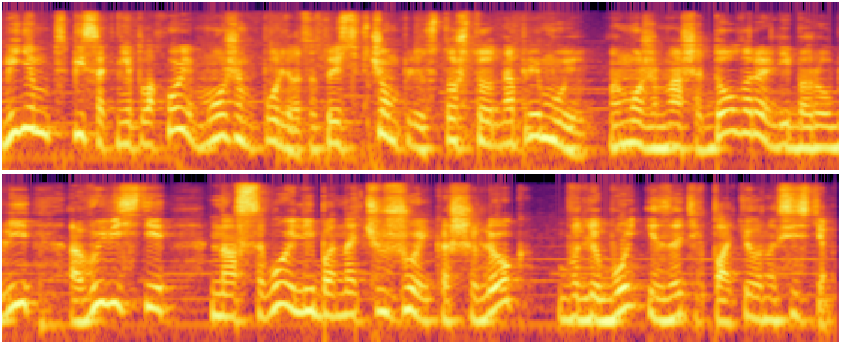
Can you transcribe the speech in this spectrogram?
Видим, список неплохой, можем пользоваться. То есть в чем плюс? То, что напрямую мы можем наши доллары, либо рубли вывести на свой, либо на чужой кошелек в любой из этих платежных систем.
